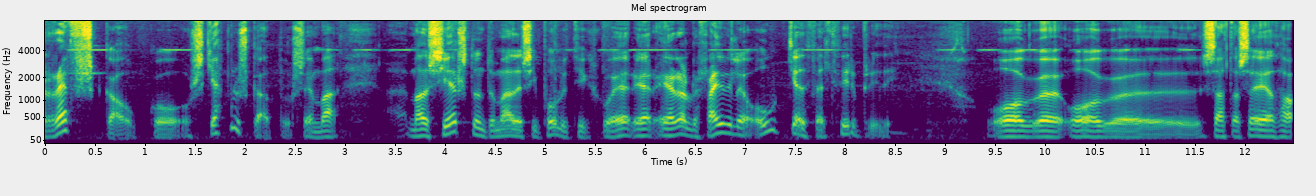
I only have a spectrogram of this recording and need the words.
refskák og skeppnuskapur sem að maður sér stundum aðeins í pólitík sko er, er, er alveg hræðilega ógeðfelt fyrirbríði og, uh, og uh, satt að segja þá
